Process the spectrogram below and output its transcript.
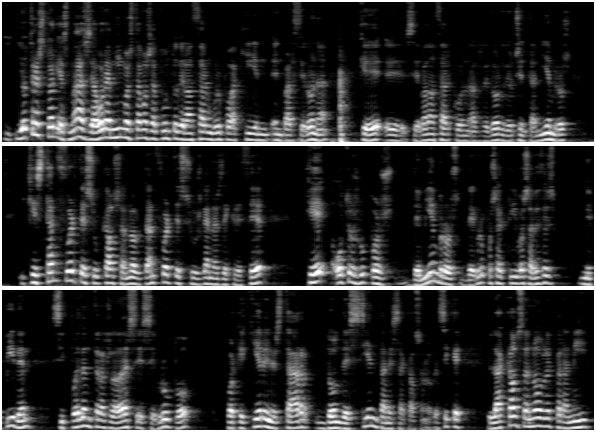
y, otras historias más. Ahora mismo estamos a punto de lanzar un grupo aquí en, Barcelona que eh, se va a lanzar con alrededor de 80 miembros y que es tan fuerte su causa no, tan fuertes sus ganas de crecer, que otros grupos de miembros de grupos activos a veces me piden si pueden trasladarse ese grupo porque quieren estar donde sientan esa causa noble. Así que la causa noble para mí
